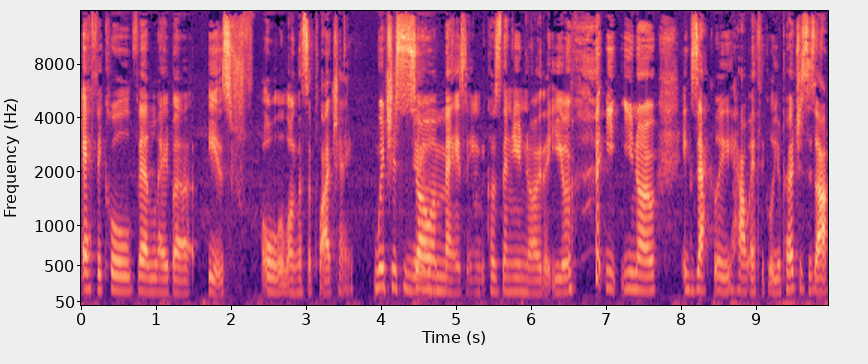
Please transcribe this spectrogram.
ethical their labor is all along the supply chain which is so Yeah. amazing because then you know that you, you you know exactly how ethical your purchases are.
